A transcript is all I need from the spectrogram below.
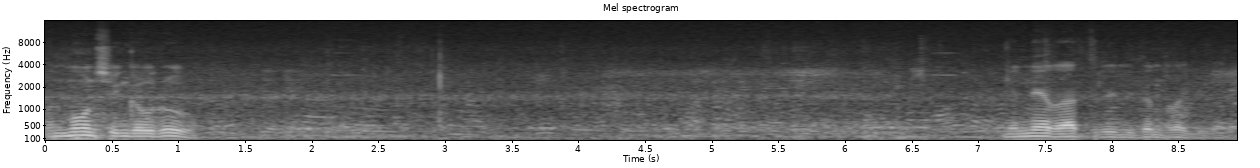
ಮನಮೋಹನ್ ಸಿಂಗ್ ಅವರು ನಿನ್ನೆ ರಾತ್ರಿ ನಿಧನರಾಗಿದ್ದಾರೆ.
